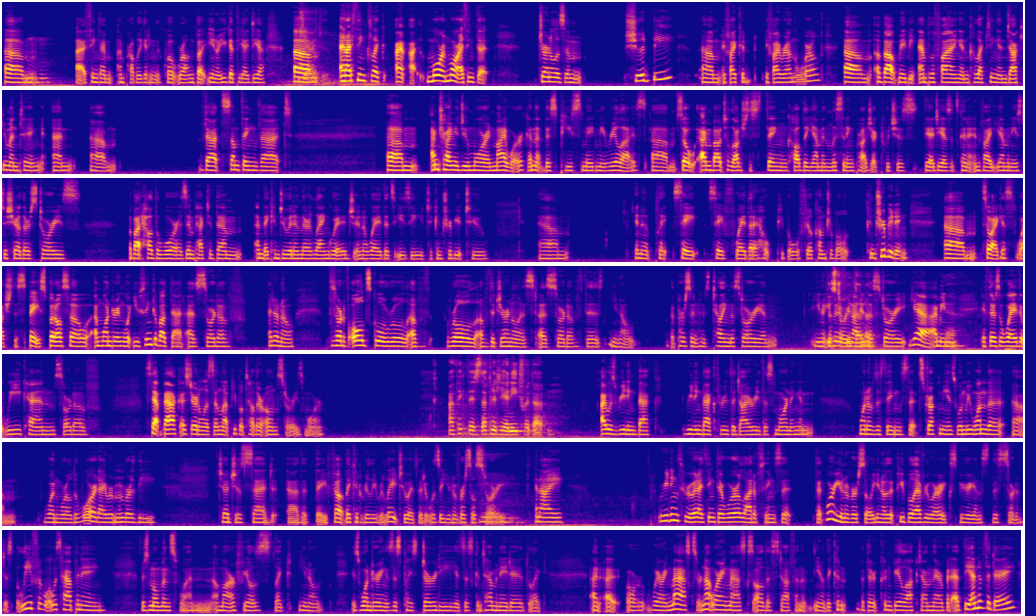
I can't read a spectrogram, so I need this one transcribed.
Um, I think I'm I'm probably getting the quote wrong, but you know you get the idea. I Um, do. and I think like I, I, more and more, I think that journalism should be, um, if I could, if I ran the world, um, about maybe amplifying and collecting and documenting, and um, that's something that um, I'm trying to do more in my work, and that this piece made me realize. Um, so I'm about to launch this thing called the Yemen Listening Project, which is the idea is it's going to invite Yemenis to share their stories about how the war has impacted them, and they can do it in their language in a way that's easy to contribute to, um, in a pla- say, safe way that I hope people will feel comfortable contributing. Um, so I guess watch this space, but also I'm wondering what you think about that as sort of, I don't know, the sort of old school rule of role of the journalist as sort of the you know the person who's telling the story and you know The even if you're not in the story yeah i mean Yeah. if there's a way that we can sort of step back as journalists and let people tell their own stories more I think there's definitely a need for that. I was reading back reading back through the diary this morning, and one of the things that struck me is when we won the um, One World Award. I remember the judges said uh, that they felt they could really relate to it, that it was a universal story, and I. Reading through it, I think there were a lot of things that that were universal. You know that people everywhere experienced this sort of disbelief of what was happening. There's moments when Ammar feels like you know is wondering, is this place dirty? Is this contaminated? Like, and uh, or wearing masks or not wearing masks, all this stuff, and you know they couldn't, but there couldn't be a lockdown there. But at the end of the day,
